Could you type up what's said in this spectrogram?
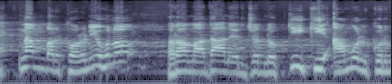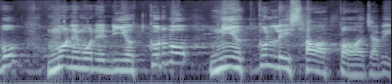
এক নাম্বার করণীয় হলো রমাদানের জন্য কি কি আমল করব, মনে মনে নিয়ত করব, নিয়ত করলেই সওয়াব পাওয়া যাবে।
